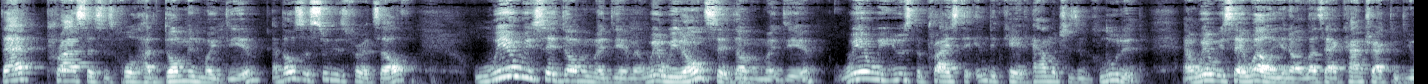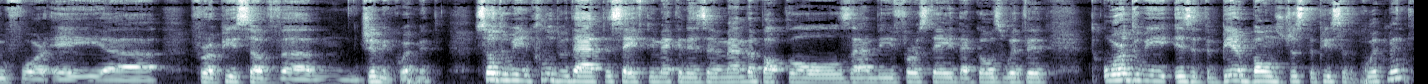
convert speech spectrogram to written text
that process is called hadomim moedim, and those are sugyas for itself. Where we say domim moedim and where we don't say domim moedim, where we use the price to indicate how much is included, and where we say, well, you know, let's say I contract with you for a uh, for a piece of um, gym equipment. So do we include with that the safety mechanism and the buckles and the first aid that goes with it? Or do we is it the bare bones just the piece of equipment?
